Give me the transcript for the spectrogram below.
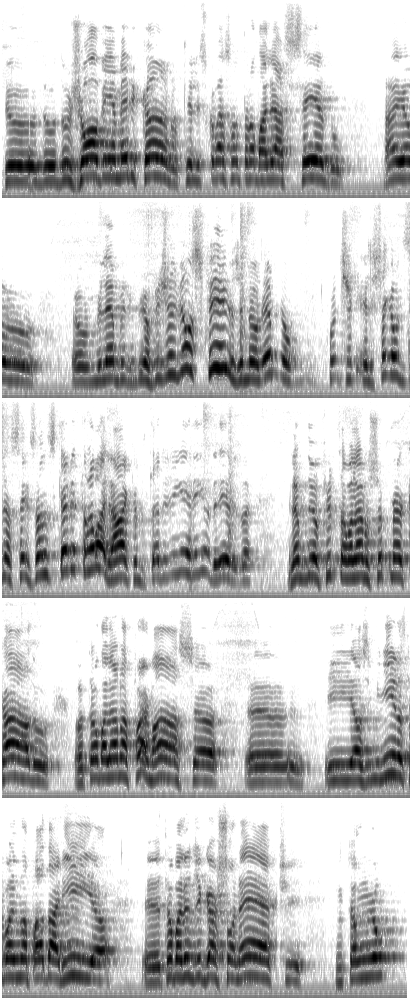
do, do, do jovem americano, que eles começam a trabalhar cedo. Aí eu, eu me lembro, eu vi meus filhos, eu me lembro, quando eles chegam aos 16 anos, querem trabalhar, que eles querem dinheirinho deles, né? Me lembro do meu filho trabalhar no supermercado, eu trabalhar na farmácia, eh, e as meninas trabalhando na padaria, eh, trabalhando de garçonete. Então eu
